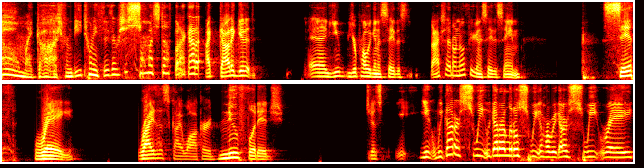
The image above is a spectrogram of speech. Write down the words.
Oh my gosh, from D23, there was just so much stuff, but I gotta I gotta give it and you you're probably gonna say this actually I don't know if you're gonna say the same. Sith Rey. Rise of Skywalker, new footage. Just y- y- we got our sweet we got our little sweetheart, we got our sweet Rey.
